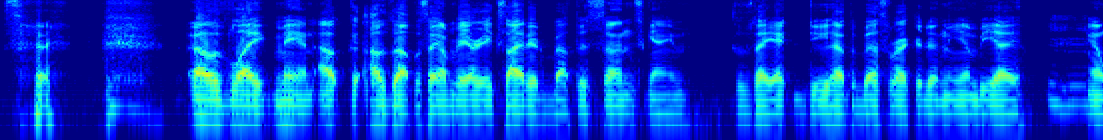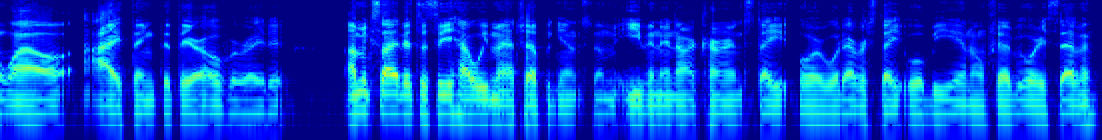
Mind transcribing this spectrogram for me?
So, I was like, man, I, I was about to say I'm very excited about this Suns game because they do have the best record in the NBA. Mhm. And while I think that they're overrated, I'm excited to see how we match up against them, even in our current state or whatever state we'll be in on February 7th.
